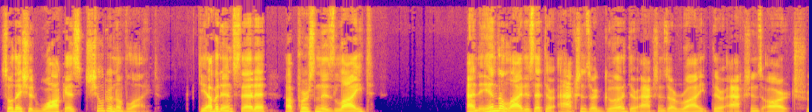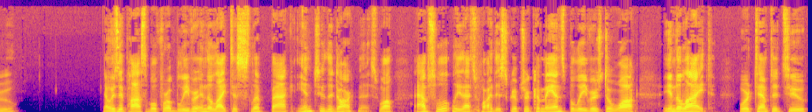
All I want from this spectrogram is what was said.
so they should walk as children of light. The evidence that a, a person is light and in the light is that their actions are good, their actions are right, their actions are true. Now, is it possible for a believer in the light to slip back into the darkness? Well, absolutely. That's why the scripture commands believers to walk in the light. We're tempted to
